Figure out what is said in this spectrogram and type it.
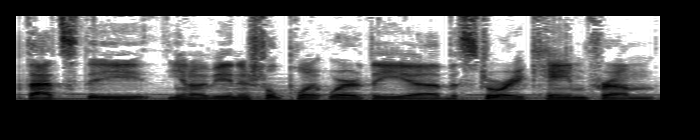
that's the you know the initial point where the uh, the story came from.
